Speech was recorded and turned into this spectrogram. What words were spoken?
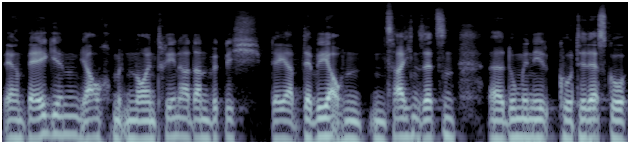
während Belgien ja auch mit einem neuen Trainer dann wirklich, der ja, der will ja auch ein, ein Zeichen setzen, äh, Domenico Tedesco,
